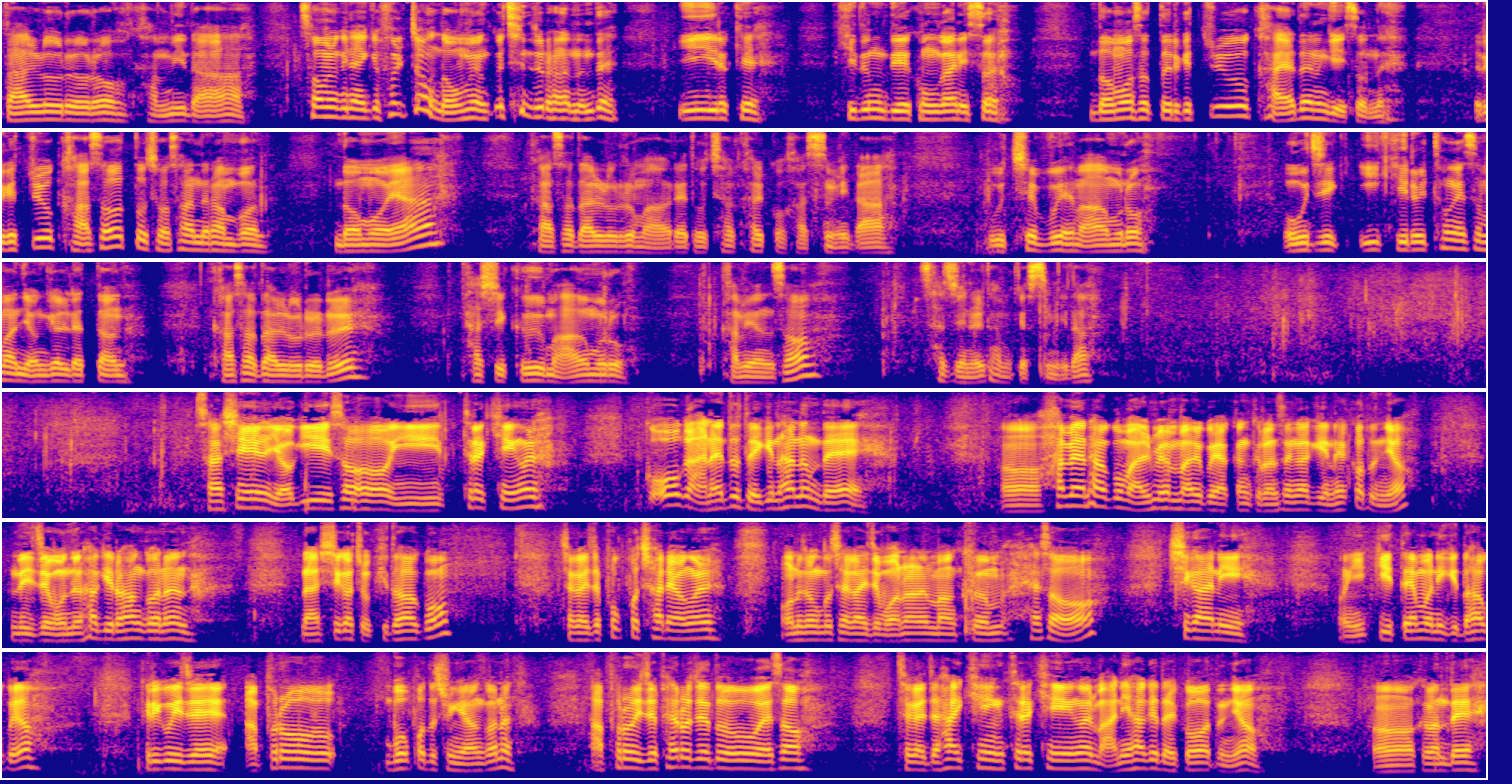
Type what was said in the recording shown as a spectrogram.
달루르로 갑니다. 섬을 그냥 이렇게 훌쩍 넘으면 끝인 줄 알았는데 이 이렇게 기둥 뒤에 공간이 있어요. 넘어서 또 이렇게 쭉 가야 되는 게 있었네. 이렇게 쭉 가서 또 저 산을 한번 넘어야 가사달루르 마을에 도착할 것 같습니다. 우체부의 마음으로 오직 이 길을 통해서만 연결됐던 가사달루르를 다시 그 마음으로 가면서 사진을 담겠습니다. 사실 여기서 이 트레킹을 꼭 안 해도 되긴 하는데 어, 하면 하고 말면 말고 약간 그런 생각이긴 했거든요. 근데 이제 오늘 하기로 한 거는 날씨가 좋기도 하고 제가 이제 폭포 촬영을 어느 정도 제가 이제 원하는 만큼 해서 시간이 어, 있기 때문이기도 하고요. 그리고 이제 앞으로 무엇보다 중요한 거는 앞으로 이제 페로제도에서 제가 이제 하이킹 트레킹을 많이 하게 될 거거든요. 어, 그런데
